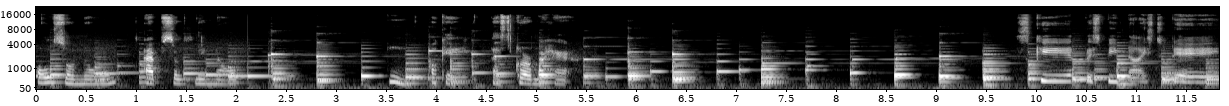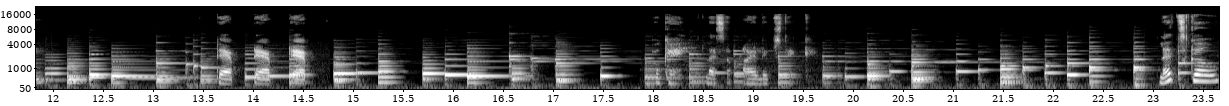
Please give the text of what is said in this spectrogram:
also no, absolutely no. Hmm, okay, let's curl my hair. Skin, please be nice today. Dab, dab, dab. Okay, let's apply lipstick. Let's go!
